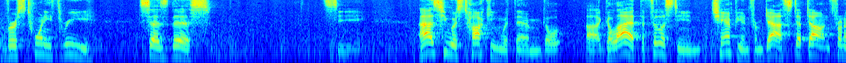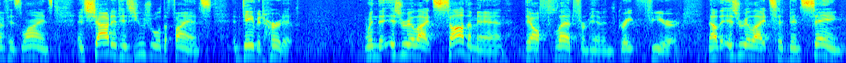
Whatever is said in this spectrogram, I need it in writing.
verse 23 says this. Let's see. As he was talking with them, uh, Goliath, the Philistine champion from Gath, stepped out in front of his lines and shouted his usual defiance, and David heard it. When the Israelites saw the man, they all fled from him in great fear. Now, the Israelites had been saying,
